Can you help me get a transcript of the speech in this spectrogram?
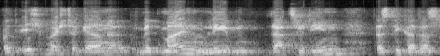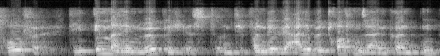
und ich möchte gerne mit meinem Leben dazu dienen, dass die Katastrophe, die immerhin möglich ist und von der wir alle betroffen sein könnten,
